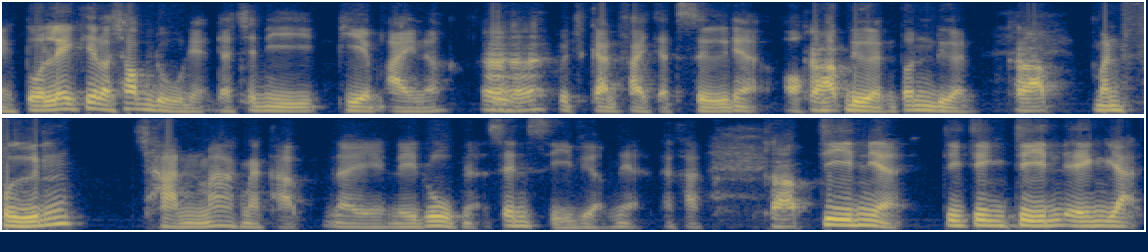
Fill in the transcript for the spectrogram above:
อย่างตัวเลขที่เราชอบดูเนี่ยดัชนี PMI เนอะอ่าฮะผู้จัดการฝ่ายจัดซื้อเนี่ยออกครับทุกเดือนต้นเดือนครับมันฟื้นชันมากนะครับในในรูปเนี่ยเส้นสีเหลืองเนี่ยนะครับครับจีนเนี่ยจริงๆ จีนเองอยาก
